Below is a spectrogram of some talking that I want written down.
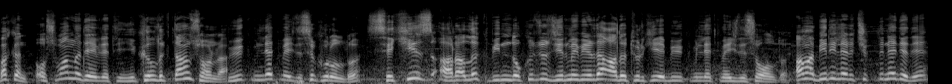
bakın Osmanlı Devleti yıkıldıktan sonra Büyük Millet Meclisi kuruldu. 8 Aralık 1921'de adı Türkiye Büyük Millet Meclisi oldu. Ama birileri çıktı ne dedi?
